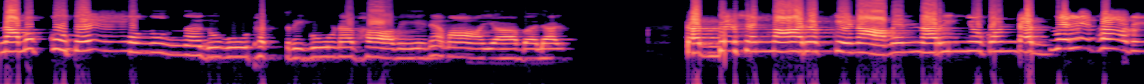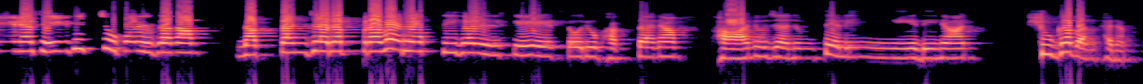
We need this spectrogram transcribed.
നമുക്കു തോന്നുന്നതു ഗൂഢത്രിഗുണഭാവേന മായാബലാൽ തദ്ദശന്മാരൊക്കെ നാം. എന്നറിഞ്ഞുകൊണ്ട് അദ്വയഭാവേന സേവിച്ചു കൊള്ളുക നാം കേട്ടൊരു ഭക്തനാം. ഭാനുജനും തെളിഞ്ഞിടിനാൻ. ശുഗബന്ധനം.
